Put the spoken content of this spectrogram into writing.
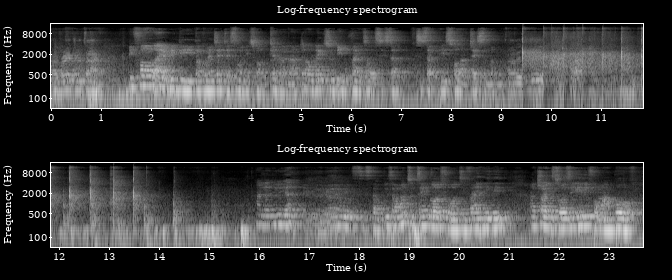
A breakthrough time. Before I read the documented testimonies from Canaan I would like to invite our sister, Sister Peace, for her testimony. Hallelujah. Hallelujah. Amen, Sister, please, I want to thank God for divine healing. Actually, it was a healing from above.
